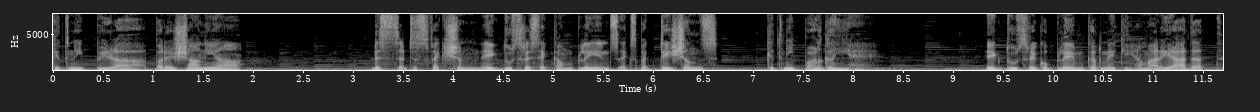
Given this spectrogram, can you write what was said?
कितनी पीड़ा, परेशानियाँ डिससेटिस्फेक्शन एक दूसरे से कंप्लेंट्स एक्सपेक्टेशंस कितनी बढ़ गई हैं। एक दूसरे को ब्लेम करने की हमारी आदत,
